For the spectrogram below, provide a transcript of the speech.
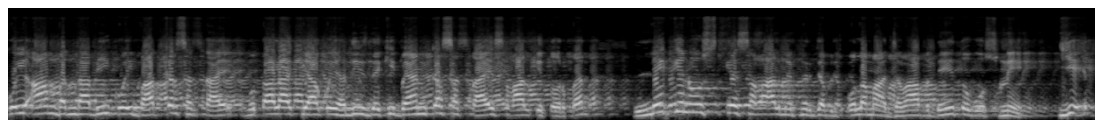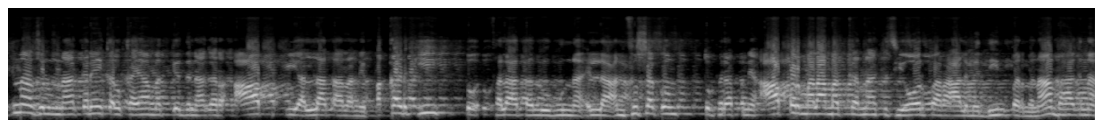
कोई आम बंदा भी कोई बात कर सकता है, मुताला किया कोई हदीस देखी, बयान कर सकता है सवाल के तौर पर, लेकिन उसके सवाल में फिर जब उलमा जवाब दें तो वो सुने। ये इतना जुल्म ना करें, कल कयामत के दिन अगर आपकी अल्लाह ताला ने पकड़ की तो फला अनफुसकुम तो फिर अपने आप पर मलामत करना, किसी और पर, आलम दीन पर ना भागना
